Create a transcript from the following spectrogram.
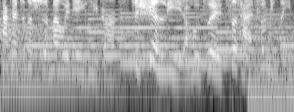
大概真的是漫威电影里边最绚丽，然后最色彩分明的一部。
